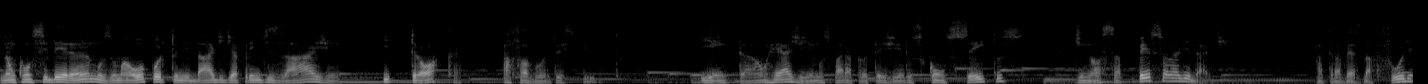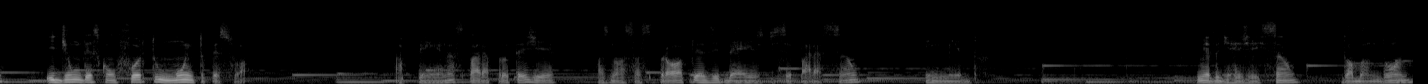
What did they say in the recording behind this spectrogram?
Não consideramos uma oportunidade de aprendizagem e troca a favor do espírito. E então reagimos para proteger os conceitos de nossa personalidade, através da fúria e de um desconforto muito pessoal, apenas para proteger as nossas próprias ideias de separação e medo. Medo de rejeição, do abandono,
